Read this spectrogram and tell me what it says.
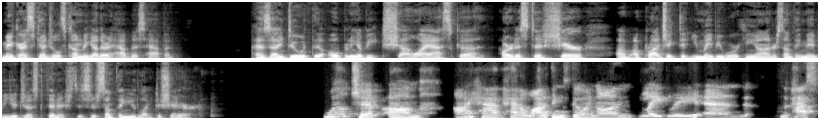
make our schedules come together to have this happen. As I do with the opening of each show, I ask uh, artists to share a, a project that you may be working on or something maybe you just finished. Is there something you'd like to share? Well, Chip, um, I have had a lot of things going on lately, and in the past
